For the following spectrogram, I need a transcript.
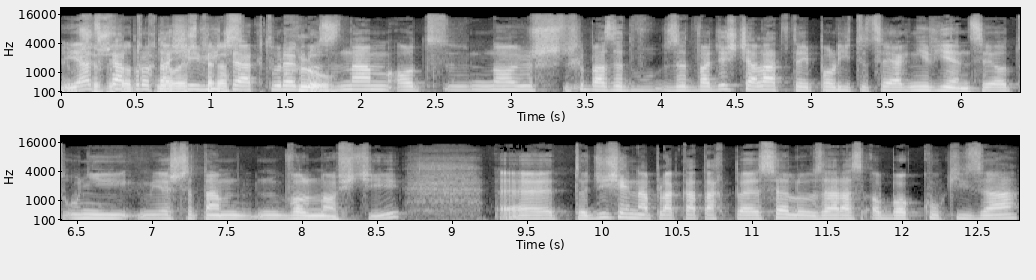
Jacka Protasiewicza, którego clue. znam od no już chyba ze, ze 20 lat w tej polityce, jak nie więcej, od Unii jeszcze tam wolności, e, to dzisiaj na plakatach PSL-u zaraz obok Kukiza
